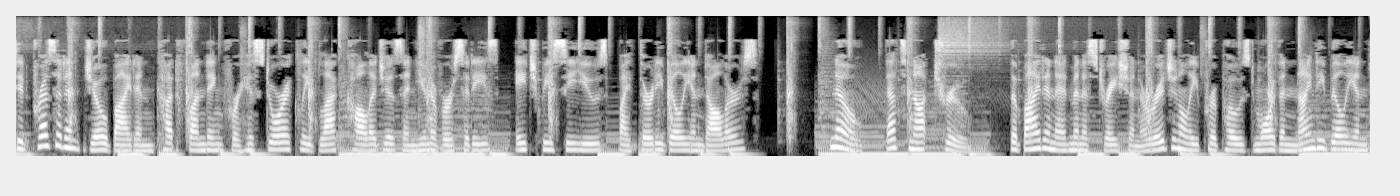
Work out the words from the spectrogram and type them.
Did President Joe Biden cut funding for historically black colleges and universities, HBCUs, by $30 billion? No, that's not true. The Biden administration originally proposed more than $90 billion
